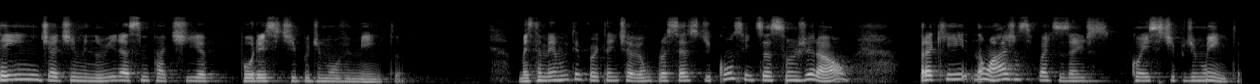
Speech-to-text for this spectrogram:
tende a diminuir a simpatia por esse tipo de movimento. Mas também é muito importante haver um processo de conscientização geral para que não hajam simpatizantes com esse tipo de movimento.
